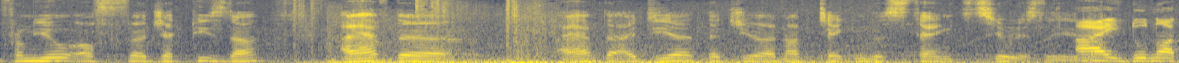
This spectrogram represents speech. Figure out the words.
from you of uh, Jack Pizda, I have the I have the idea that you are not taking this tank seriously. enough. I do not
